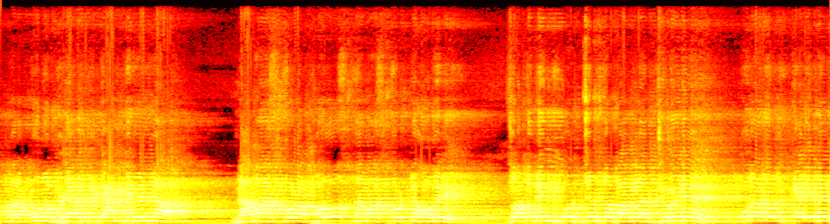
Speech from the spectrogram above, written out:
আপনারা কোনো ভিডিওতে কান দিবেন না। নামাজ পড়া ফরজ, নামাজ পড়তে হবে। যতদিন পর্যন্ত বাংলার জমিনে কুরআনুল কারিমের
